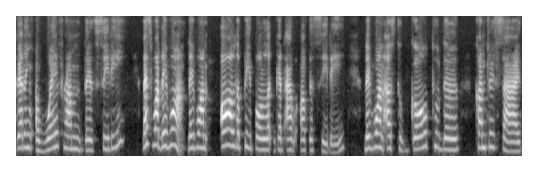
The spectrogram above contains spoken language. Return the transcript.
getting away from the city, that's what they want. They want all the people get out of the city. They want us to go to the countryside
